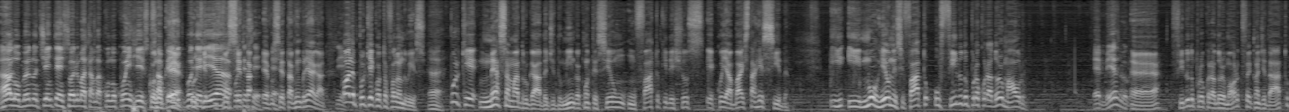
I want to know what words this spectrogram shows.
Ah, Lobo, eu não tinha intenção de matar, mas colocou em risco, sabendo é, que poderia você acontecer. Tá, é, você É. estava embriagado. Sim. Olha por que, que eu tô falando isso. É. Porque nessa madrugada de domingo aconteceu um, um fato que deixou eh, Cuiabá estarrecida. E, e morreu nesse fato o filho do procurador Mauro. É mesmo? É, filho do procurador Mauro, que foi candidato.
